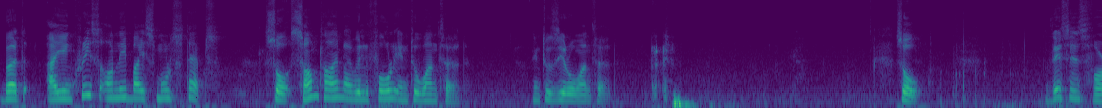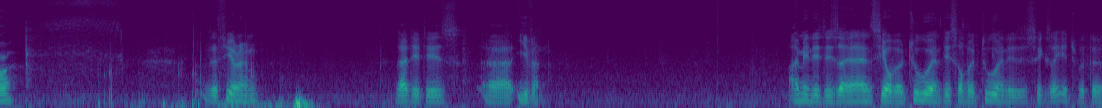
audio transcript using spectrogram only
but I increase only by small steps. So sometime I will fall into one third, into zero one third. so this is for the theorem that it is uh, even. I mean, it is nc over 2 and this over 2 and it is 6h, but uh,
